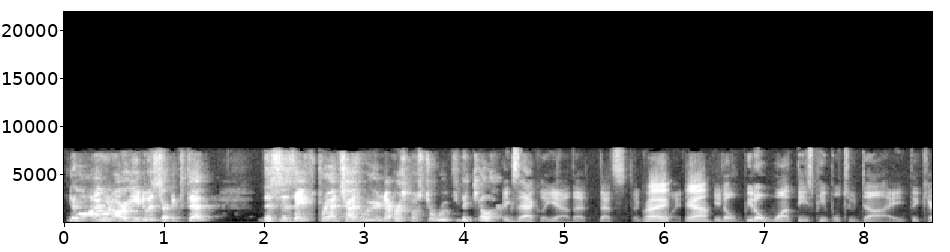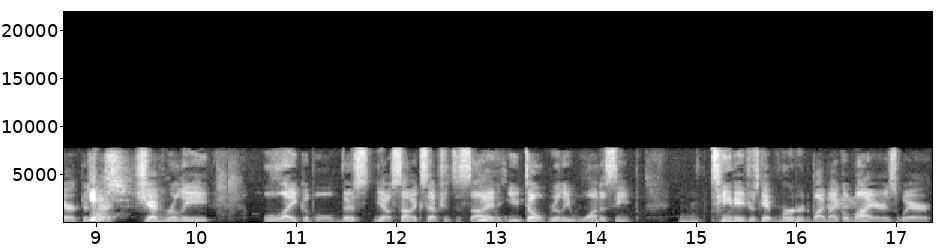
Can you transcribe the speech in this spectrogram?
You know, I would argue to a certain extent, this is a franchise where you're never supposed to root for the killer. Exactly. Yeah. That that's a great Right, point. yeah. You don't we don't want these people to die. The characters Yes. are generally likable. There's you know some exceptions aside. You don't really want to see teenagers get murdered by Michael Myers, where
